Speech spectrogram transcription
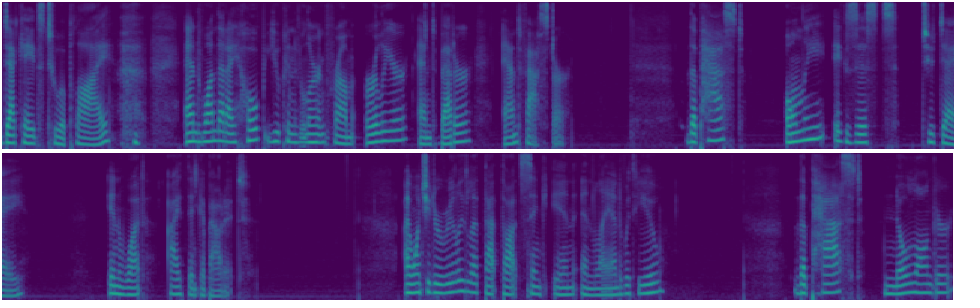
decades to apply, and one that I hope you can learn from earlier and better and faster. The past only exists today in what I think about it. I want you to really let that thought sink in and land with you. The past no longer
